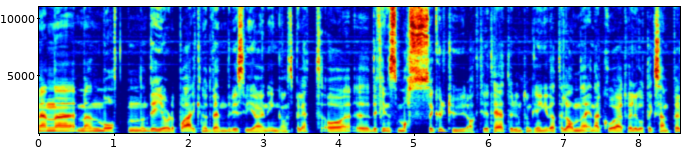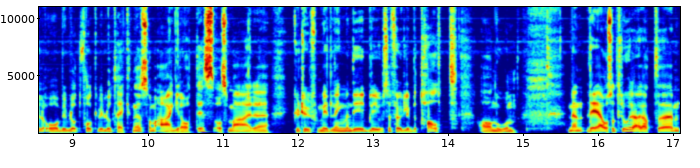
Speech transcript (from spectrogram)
Men, eh, men måten de gjør det på er ikke nødvendigvis via en inngangsbillett. Og eh, Det finnes masse kulturaktivitet rundt omkring i dette landet. NRK er et veldig godt eksempel, og folkebibliotekene som er gratis og som er eh, kulturformidling. Men de blir jo selvfølgelig betalt av noen. Men det jeg også tror er at eh,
